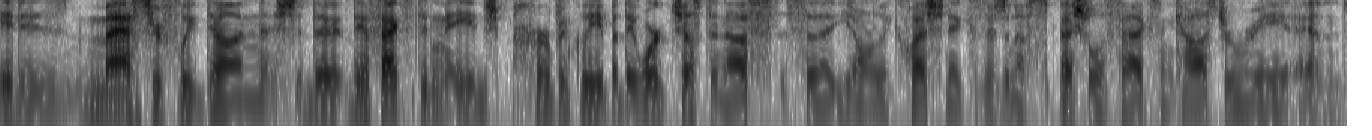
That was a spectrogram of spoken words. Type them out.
it is masterfully done. The the effects didn't age perfectly, but they work just enough so that you don't really question it because there's enough special effects and costumery and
